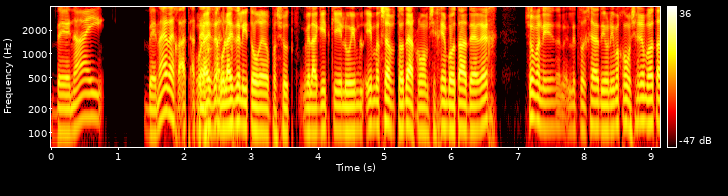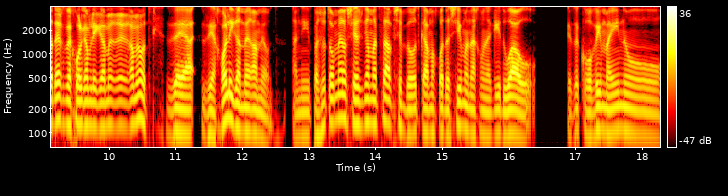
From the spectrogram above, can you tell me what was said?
בעיניי, בעיניי אתה... אתה אולי, יכול- זה, אולי זה להתעורר פשוט, ולהגיד כאילו, אם, אם עכשיו, אתה יודע, אנחנו ממשיכים באותה דרך, שוב, אני, לצורכי הדיון, אם אנחנו ממשיכים באותה דרך, זה יכול גם להיגמר אה, רע מאוד. זה, זה יכול להיגמר רע מאוד. אני פשוט אומר שיש גם מצב שבעוד כמה חודשים אנחנו נגיד, וואו, איזה קרובים היינו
